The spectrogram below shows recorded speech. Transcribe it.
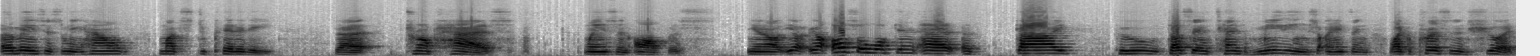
amazes me how much stupidity that Trump has when he's in office. You know, you're, also looking at a guy who doesn't attend meetings or anything like a president should.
